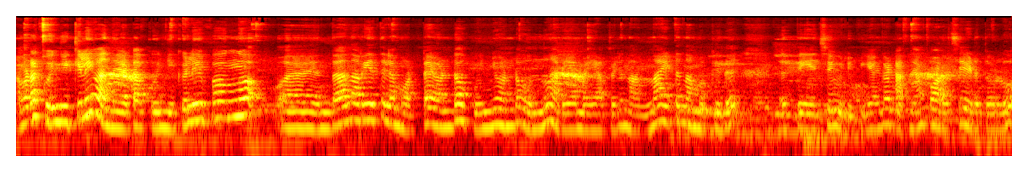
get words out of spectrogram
നമ്മുടെ കുഞ്ഞിക്കിളി വന്നു കേട്ടോ. കുഞ്ഞിക്കിളി ഇപ്പോൾ അങ്ങ് എന്താണെന്നറിയത്തില്ല മുട്ടയുണ്ടോ കുഞ്ഞുണ്ടോ ഒന്നും അറിയാൻ വയ്യ. അപ്പോഴും നന്നായിട്ട് നമുക്കിത് തേച്ച് പിടിപ്പിക്കാം കേട്ടോ. ഞാൻ കുറച്ചേ എടുത്തുള്ളൂ.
